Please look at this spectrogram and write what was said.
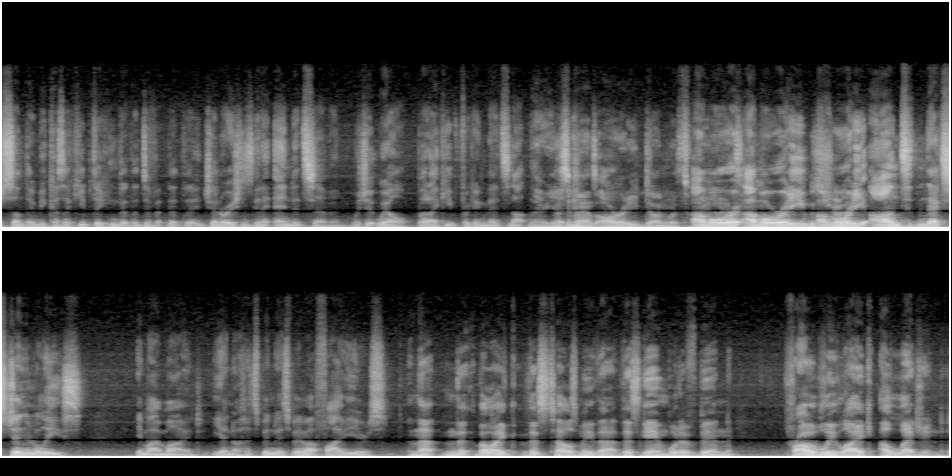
or something because I keep thinking that the div- that the generation is gonna end at seven, which it will. But I keep forgetting that it's not there yet. This man's already done with. I'm already I'm already That's I'm true. already on to the next gen release, in my mind. Yeah, no, it's been it's been about five years. And that, but like this tells me that this game would have been probably like a legend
